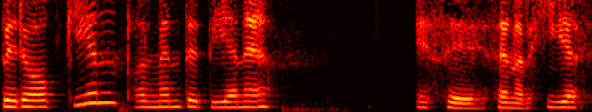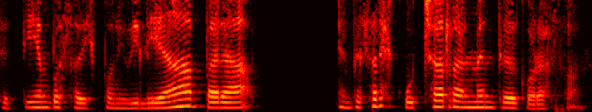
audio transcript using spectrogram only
Pero ¿quién realmente tiene esa energía, ese tiempo, esa disponibilidad para empezar a escuchar realmente el corazón?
